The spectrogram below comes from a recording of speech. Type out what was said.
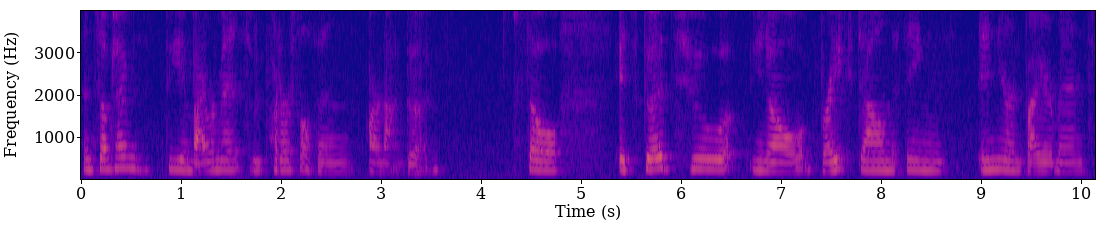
then sometimes the environments we put ourselves in are not good. So it's good to, you know, break down the things in your environment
